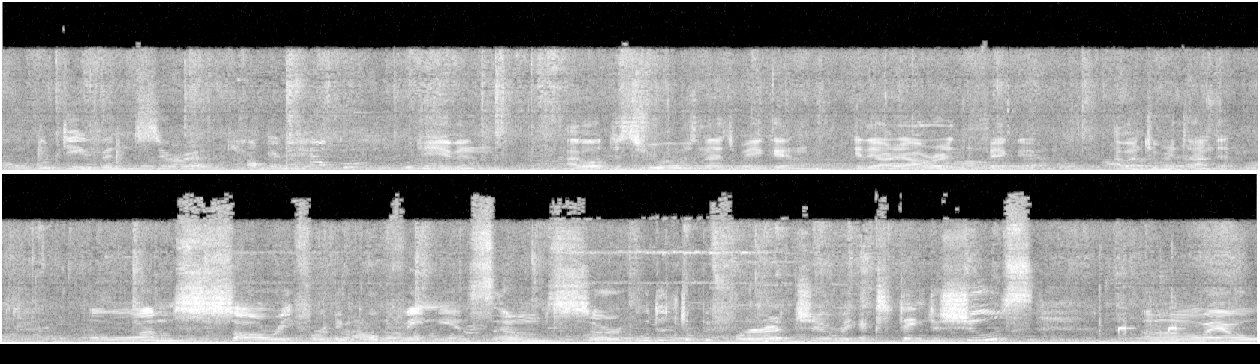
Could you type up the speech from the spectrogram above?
Oh, good evening, sir. How can I help you? Good evening. I bought these shoes last weekend and they are already defective. I want to return them. Oh, I'm sorry for the inconvenience. Um, sir, wouldn't you prefer to re- exchange the shoes? Uh, well,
